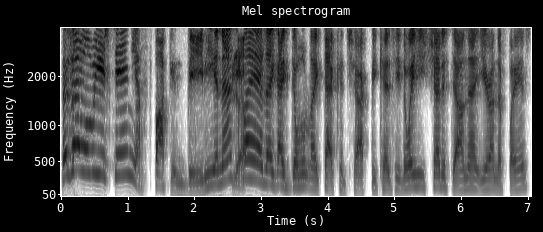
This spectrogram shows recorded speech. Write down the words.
That's not what we were saying, you fucking baby. And that's Yeah. why I like I don't like that Tkachuk because he the way he shut it down that year on the Flames,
